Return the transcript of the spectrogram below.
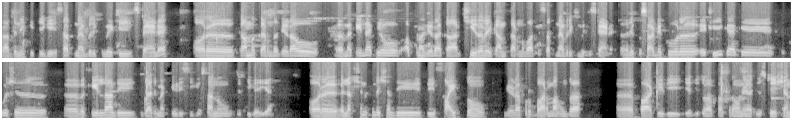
ਰੱਦ ਨਹੀਂ ਕੀਤੀ ਗਈ 7 ਮੈਂਬਰੀ ਕਮੇਟੀ ਸਟੈਂਡ ਹੈ ਔਰ ਕੰਮ ਕਰਨ ਦਾ ਜਿਹੜਾ ਉਹ ਮੈਂ ਕਹਿੰਦਾ ਕਿ ਉਹ ਆਪਣਾ ਜਿਹੜਾ ਕਾਰਜਸ਼ੀਲ ਰਵੇ ਕੰਮ ਕਰਨ ਵਾਸਤੇ 7 ਮੈਂਬਰੀ ਕਮੇਟੀ ਸਟੈਂਡ ਹੈ। ਦੇਖੋ ਸਾਡੇ ਕੋਲ ਇਹ ਠੀਕ ਹੈ ਕਿ ਕੁਝ ਵਕੀਲਾਂ ਦੀ ਜੱਜਮੈਂਟ ਜਿਹੜੀ ਸੀ ਸਾਨੂੰ ਦਿੱਤੀ ਗਈ ਹੈ ਔਰ ਇਲੈਕਸ਼ਨ ਕਮਿਸ਼ਨ ਦੀ ਦੀ ਸਾਈਟ ਤੋਂ ਜਿਹੜਾ ਪ੍ਰੋਫਾਰਮਾ ਹੁੰਦਾ ਅ, ਪਾਰਟੀ ਦੀ ਜ- ਜਦੋਂ ਆਪਾਂ ਕਰਾਉਨੇ ਆ ਰਜਿਸਟ੍ਰੇਸ਼ਨ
